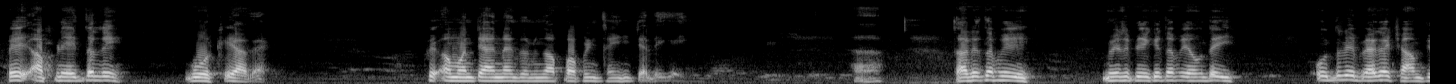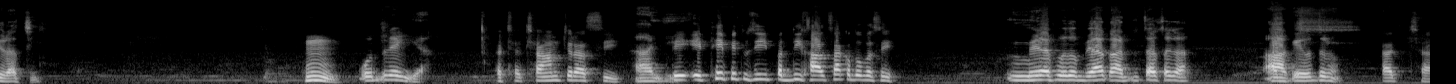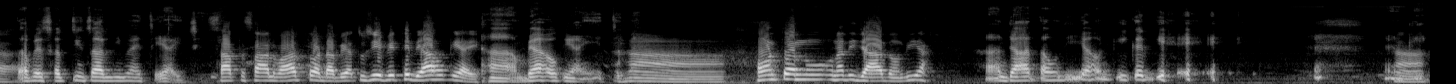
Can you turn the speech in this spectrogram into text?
ਫਿਰ ਆਪਣੇ ਇੱਧਰਲੇ ਗੋਰਖੇ ਆ ਗਏ। ਫਿਰ ਅਮਨ ਤੇ ਆਨਾ ਦੁਨੀਆ ਆਪੋ ਆਪਣੀ ਥਾਂ ਹੀ ਚਲੀ ਗਈ। ਹਾਂ ਸਾਡੇ ਤਾਂ ਫਿਰ ਮੇਰੇ ਪੇਕੇ ਤਾਂ ਫਿਰ ਆਉਂਦੇ ਹੀ ਉਧਰੇ ਬਹਿ ਗਏ ਸ਼ਾਮ 84 ਹੂੰ। ਉਧਰੇ ਹੀ ਆ। ਅੱਛਾ ਸ਼ਾਮ 84 ਹਾਂਜੀ। ਤੇ ਇੱਥੇ ਫਿਰ ਤੁਸੀਂ ਪੱਦੀ ਖਾਲਸਾ ਕਦੋਂ ਵਸੇ? ਮੇਰਾ ਫਿਰ ਉਦੋਂ ਵਿਆਹ ਕਰ ਦਿੱਤਾ ਸੀਗਾ ਆ ਕੇ ਉਧਰੋਂ। ਅੱਛਾ। ਤਾਂ ਫਿਰ 37 ਸਾਲ ਦੀ ਮੈਂ ਇੱਥੇ ਆਈ ਸੀ। 7 ਸਾਲ ਬਾਅਦ ਤੁਹਾਡਾ ਵਿਆਹ ਤੁਸੀਂ ਫਿਰ ਇੱਥੇ ਵਿਆਹ ਹੋ ਕੇ ਆਏ? ਹਾਂ ਵਿਆਹ ਹੋ ਕੇ ਆਈ ਇੱਥੇ। ਹਾਂ। ਹੁਣ ਤੁਹਾਨੂੰ ਉਹਨਾਂ ਦੀ ਯਾਦ ਆਉਂਦੀ ਆ? ਹਾਂ ਜਾ ਤਾਂ ਆਉਂਦੀ ਆ ਹੁਣ ਕੀ ਕਰੀਏ।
